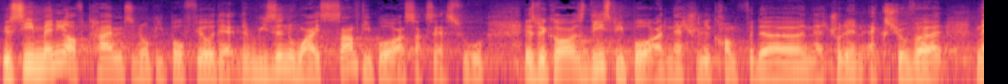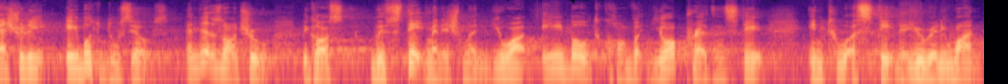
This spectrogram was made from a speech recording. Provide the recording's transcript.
You see, many of times, you know, people feel that the reason why some people are successful is because these people are naturally confident, naturally an extrovert, naturally able to do sales. And that's not true because with state management, you are able to convert your present state into a state that you really want.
